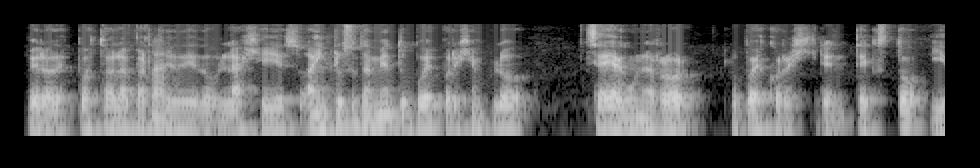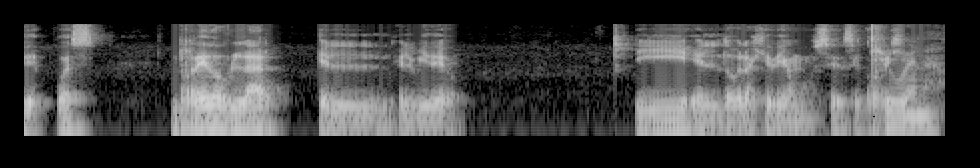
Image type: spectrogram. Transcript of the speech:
pero después toda la parte Claro. de doblaje y eso. Ah, incluso también tú puedes, por ejemplo, si hay algún error, lo puedes corregir en texto y después redoblar el, el video. Y el doblaje, digamos, se, se Qué corrige. buena.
